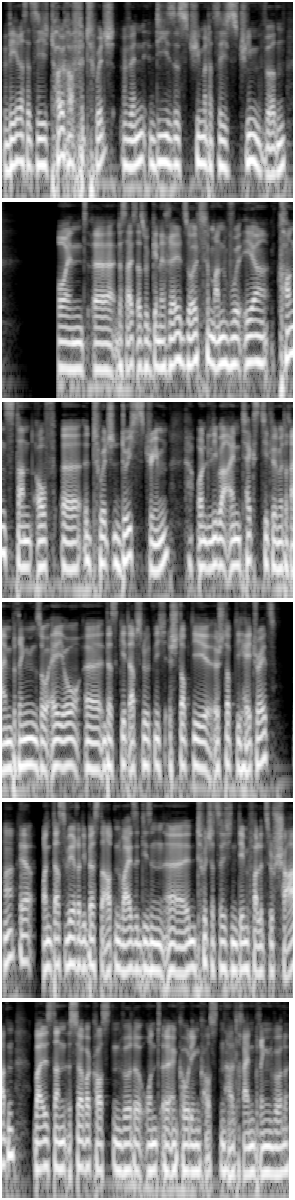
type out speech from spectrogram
wäre es tatsächlich teurer für Twitch, wenn diese Streamer tatsächlich streamen würden. Und äh, das heißt also, generell sollte man wohl eher konstant auf äh, Twitch durchstreamen und lieber einen Texttitel mit reinbringen, so, ey yo, äh, das geht absolut nicht, stopp die, stopp die Hate Rates. Ne? Ja. Und das wäre die beste Art und Weise, diesen äh, Twitch tatsächlich in dem Falle zu schaden, weil es dann Serverkosten würde und äh, Encoding-Kosten halt reinbringen würde.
